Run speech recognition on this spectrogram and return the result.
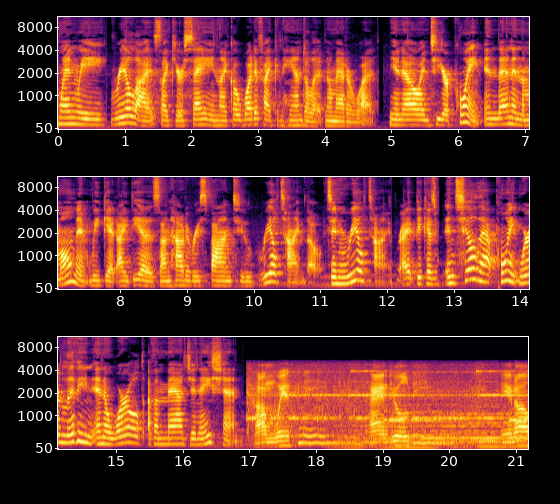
when we realize, like you're saying, like, oh, what if I can handle it no matter what? You know, and to your point, and then in the moment, we get ideas on how to respond to real time, though. It's in real time, right? Because until that point, we're living in a world of imagination. Come with me, and you'll be in a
